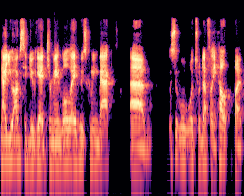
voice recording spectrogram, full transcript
Now you obviously do get Jermayne Lole, who's coming back, um, which will definitely help. But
